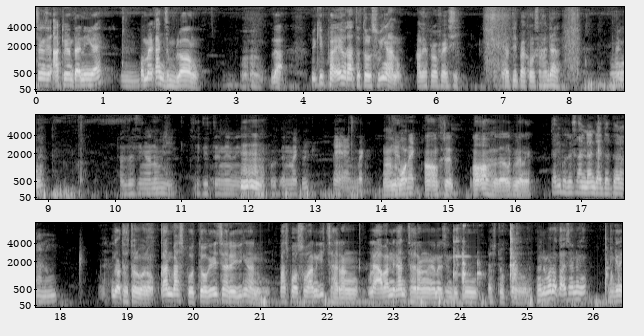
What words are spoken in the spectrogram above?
Sing sing ade enteni ya. Hmm. Omek kan jemblong. Heeh. Lah, iki bae ora dodol suwi nganu, alih profesi. Dadi bakul sandal. Oh. Ada sing anu wi, sing ditene. Nmax wi. Eh, Nmax. Nganu kok. Nmax. Heeh, keren. Heeh, ada lagu ini. Tadi bagus kandang jajal jajal anu. Enggak dodol ngono. Kan pas bodo ki jare iki nganu. Pas posoan iki jarang lek awan kan jarang enek sing tuku es doger ngono. Ben ngono tak sane kok. Ben kene.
